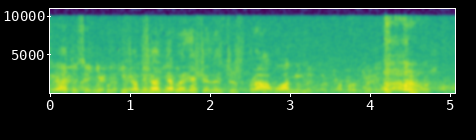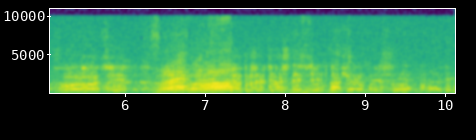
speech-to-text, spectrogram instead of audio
Свято сьогодні, бурківку Щоб не сьогодні вирішили цю справу, амінь. Я дуже вдячний всім, хто вчора прийшов. На Володимирську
